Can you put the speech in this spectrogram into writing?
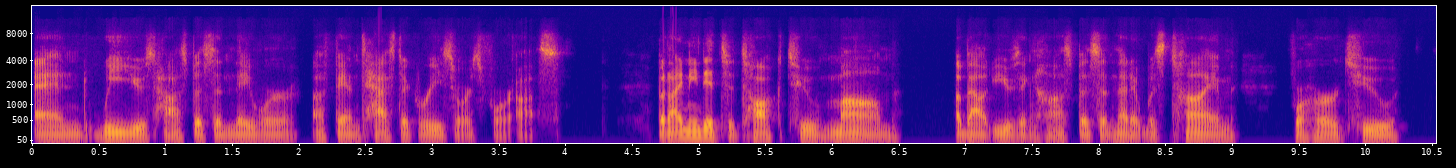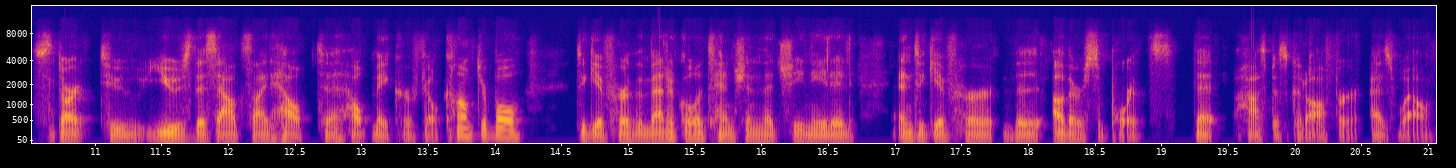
And we used hospice, and they were a fantastic resource for us but I needed to talk to mom about using hospice and that it was time for her to start to use this outside help to help make her feel comfortable, to give her the medical attention that she needed, and to give her the other supports that hospice could offer as well.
